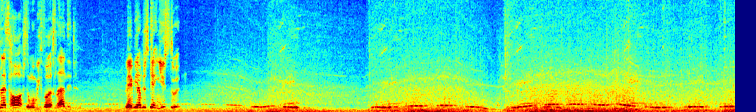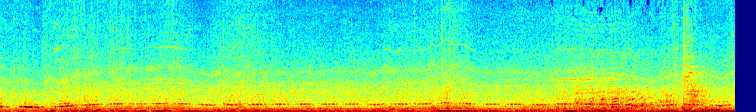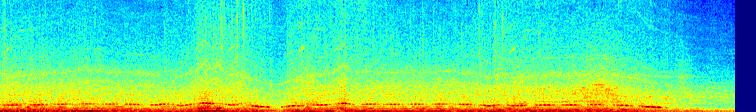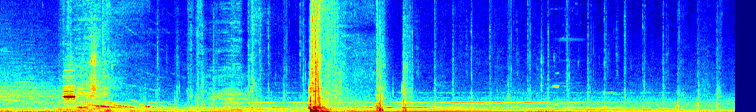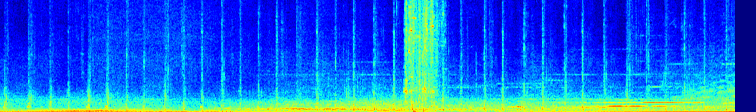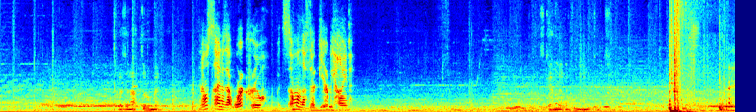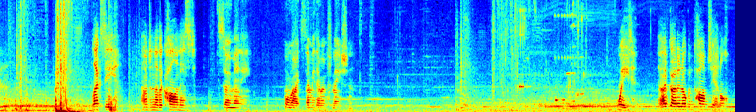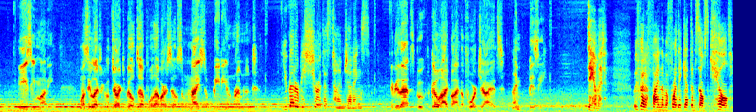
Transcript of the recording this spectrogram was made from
Seems less harsh than when we first landed. Maybe I'm just getting used to it. Sign of that work crew, but someone left their gear behind. Lexi, found another colonist. So many. All right, send me their information. Wait, I've got an open comm channel. Easy money. Once the electrical charge builds up, we'll have ourselves some nice obedient remnant. You better be sure this time, Jennings. If you're that spooked, go hide behind the four giants. I'm busy. Damn it. We've got to find them before they get themselves killed.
